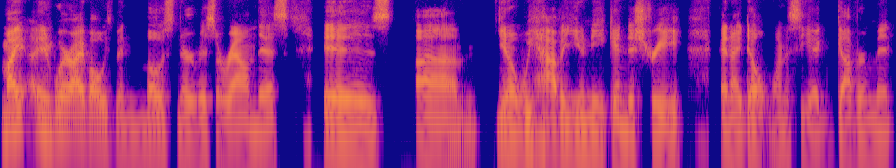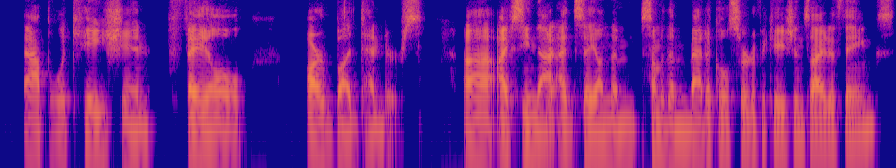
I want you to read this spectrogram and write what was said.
my, and where I've always been most nervous around this is, um, you know, we have a unique industry, and I don't want to see a government application fail our bud tenders. Uh, I've seen that yeah. I'd say on the some of the medical certification side of things,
